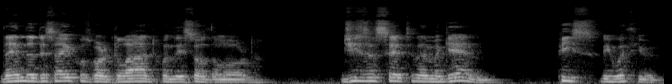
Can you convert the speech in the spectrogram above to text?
Then the disciples were glad when they saw the Lord. Jesus said to them again, Peace be with you.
